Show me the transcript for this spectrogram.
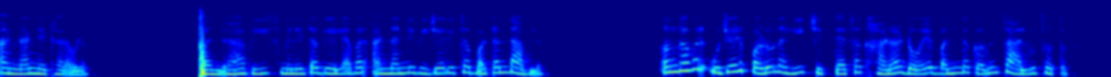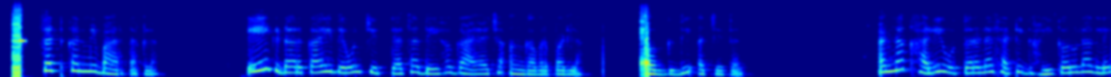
अण्णांनी ठरवलं. 15-20 मिनिटं गेल्यावर अण्णांनी विजेरीचं बटन दाबलं. अंगावर उजेड पडूनही चित्त्याचं खाणं डोळे बंद करून चालूच होतं. चटकन मी बार टाकला. एक डरकाळी देऊन चित्त्याचा देह गायाच्या अंगावर पडला. अगदी अचेतन. अण्णा खाली उतरण्यासाठी घाई करू लागले,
